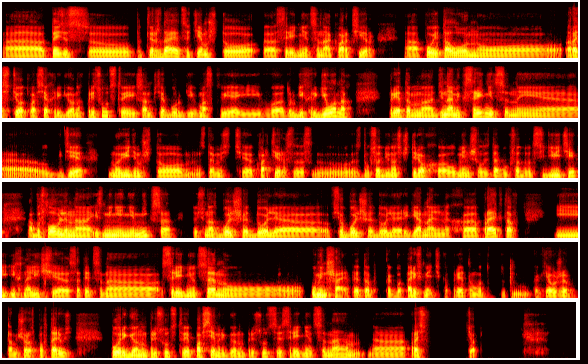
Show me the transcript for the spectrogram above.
а, тезис э, подтверждается тем, что э, средняя цена квартир а, по эталону растет во всех регионах присутствия, и в Санкт-Петербурге, и в Москве, и в других регионах. При этом динамика средней цены, э, где мы видим, что стоимость квартир с 294 уменьшилась до 229, обусловлена изменением микса, то есть у нас большая доля, все большая доля региональных э, проектов, и их наличие, соответственно, среднюю цену уменьшает. Это как бы арифметика. При этом, вот, как я уже там еще раз повторюсь, по регионам присутствия, по всем регионам присутствия средняя цена э, растет.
